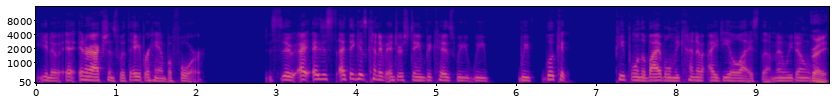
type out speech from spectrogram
you know interactions with Abraham before. So I, I just I think it's kind of interesting because we we we look at people in the Bible and we kind of idealize them and we don't Right.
